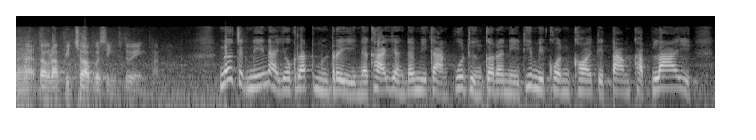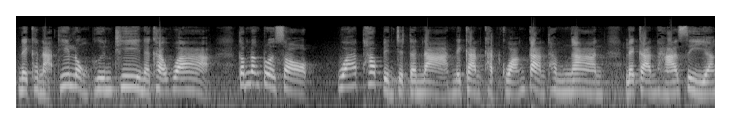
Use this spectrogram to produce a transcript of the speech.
นะฮะต้องรับผิดชอบกับสิ่งที่ตัวเองทำ นอกจากนี้นายกรัฐมนตรีนะคะยังได้มีการพูดถึงกรณีที่มีคนคอยติดตามขับไล่ ในขณะที่ลงพื้นที่นะคะว่ากำลังตรวจสอบว่าถ้าเป็นเจตนาในการขัดขวางการทำงาน และการหาเสียง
